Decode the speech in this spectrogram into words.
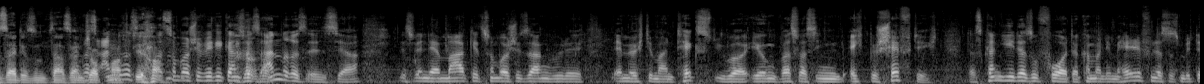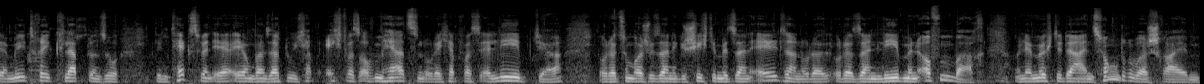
seid und da seinen Job macht. Ist, ja. Was zum Beispiel wirklich ganz was anderes ist, ja, ist, wenn der Marc jetzt zum Beispiel sagen würde, er möchte mal einen Text über irgendwas, was ihn echt beschäftigt. Das kann jeder sofort. Da kann man dem helfen, dass es mit der Metrik klappt und so. Den Text, wenn er irgendwann sagt, du, ich habe echt was auf dem Herzen oder ich habe was erlebt, ja, oder zum Beispiel seine Geschichte mit seinen Eltern oder, oder sein Leben in Offenbach und er möchte da einen Song drüber schreiben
